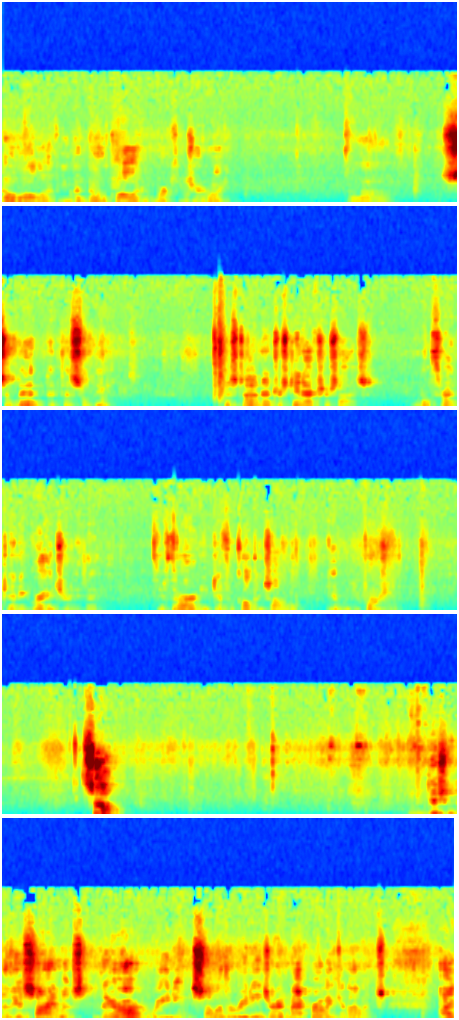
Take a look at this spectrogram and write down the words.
know all of you and know the quality of work you generally uh, submit, that this will be just an interesting exercise. No threat to any grades or anything. If there are any difficulties, I will get with you personally. So, in addition to the assignments, there are readings. Some of the readings are in macroeconomics. I,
